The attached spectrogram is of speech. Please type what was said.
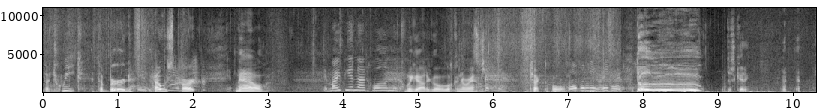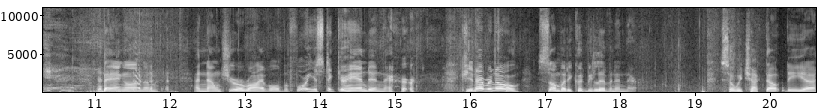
the tweet at the bird house part. Now It might be in that hole in the we gotta go looking around. check there. Check the hole. Just kidding. Bang on them. Announce your arrival before you stick your hand in there. Because you never know, somebody could be living in there. So we checked out the uh,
